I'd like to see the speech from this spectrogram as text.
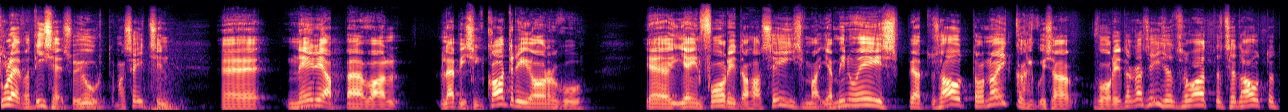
tulevad ise su juurde, ma sõitsin äh, neljapäeval läbisin Kadriorgu ja jäin foori taha seisma ja minu ees peatus auto, no ikkagi, kui sa foori taga seisad, sa vaatad seda autot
